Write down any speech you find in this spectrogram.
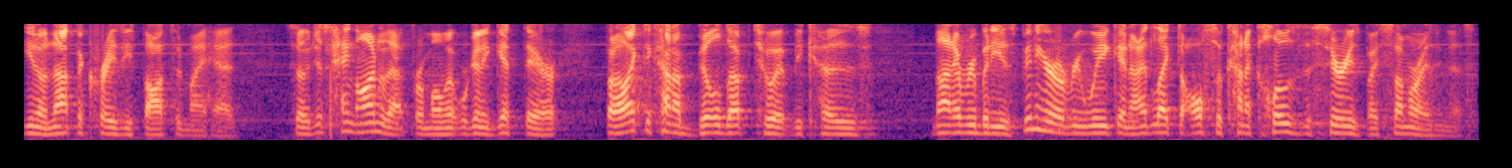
you know, not the crazy thoughts in my head? So just hang on to that for a moment. We're going to get there. But I like to kind of build up to it because not everybody has been here every week, and I'd like to also kind of close the series by summarizing this.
